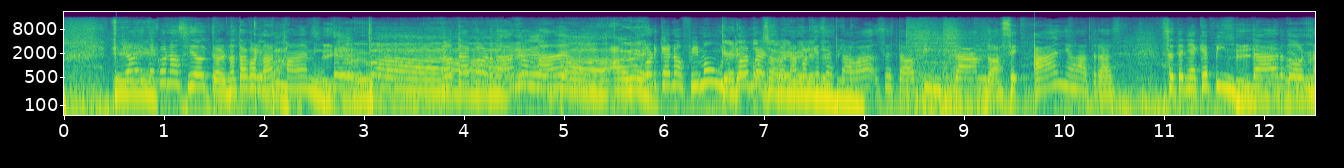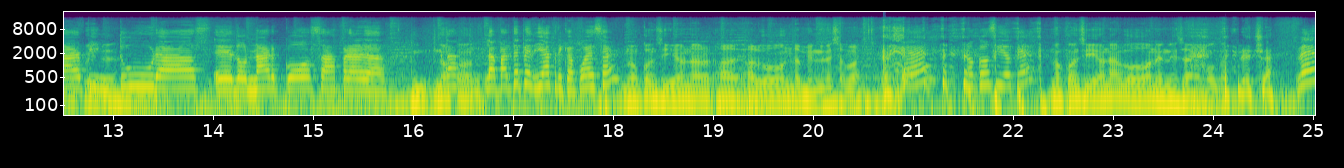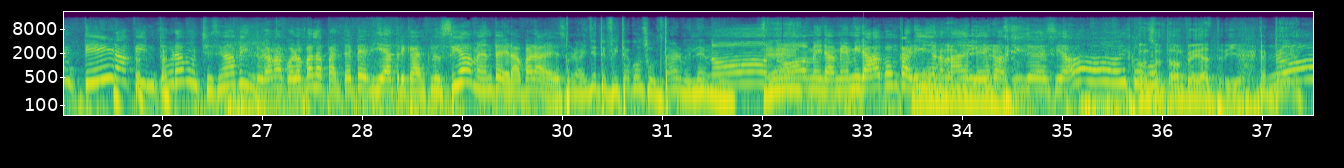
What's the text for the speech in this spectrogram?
Yo ahí Eh, te conocí, doctor. No te acordás epa. nomás de mí. Sí, claro. ¡Epa! No te acordás nomás de mí. ¡Epa! A ver. porque nos fuimos un grupo de personas porque se estaba, se estaba pintando hace años atrás. Se tenía que pintar, donar pinturas, eh, donar cosas para la, No la- con- la parte pediátrica, ¿puede ser? No consiguieron al- al- algodón también en esa parte. ¿Qué? ¿No consiguió qué? No consiguieron algodón en esa época. Mentira, pintura, muchísima pintura. Me acuerdo para la parte pediátrica, exclusivamente era para eso. Pero ahí ya te fuiste a consultar, Belén. No, ¿eh? no, mira, me miraba con cariño nomás de lejos, así yo decía, ay, cómo Consultó en pediatría. No,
